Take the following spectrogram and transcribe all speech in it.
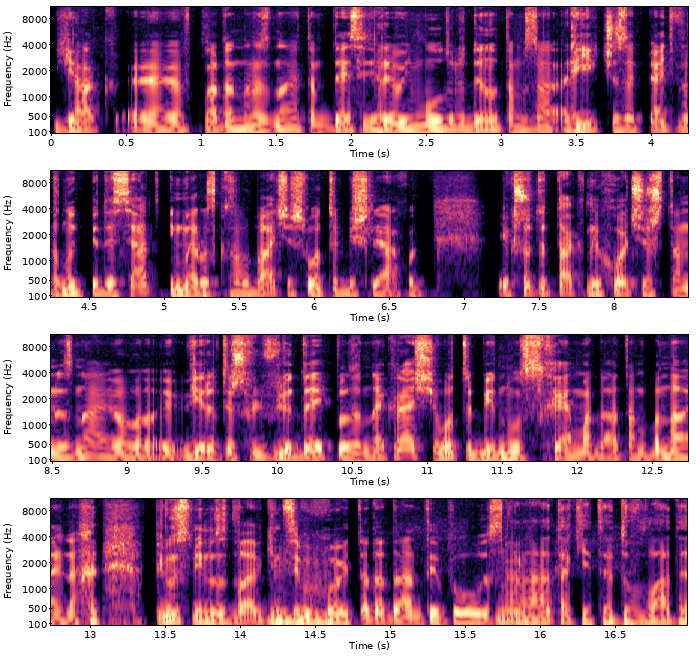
як е, вкладено, не знаю, там 10 гривень молоду людину там за рік чи за 5 вернуть 50, і меру сказав, бачиш, от тобі шлях. От Якщо ти так не хочеш, там не знаю, вірити, що в людей вкладено найкраще, от тобі ну, схема, да, там банальна. Плюс-мінус два в кінці mm-hmm. виходить та-да-дан, типу успіх. Ну, да, так іти до влади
